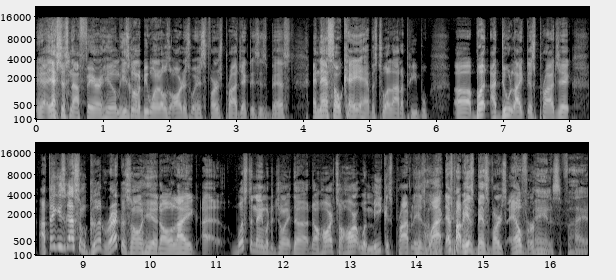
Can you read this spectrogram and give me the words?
Yeah, That's just not fair to him. He's going to be one of those artists where his first project is his best, and that's okay. It happens to a lot of people. Uh, but I do like this project. I think he's got some good records on here, though. Like, uh, what's the name of the joint? The the Heart to Heart with Meek is probably his. Wi- that's probably his best verse ever. Man, it's a fire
